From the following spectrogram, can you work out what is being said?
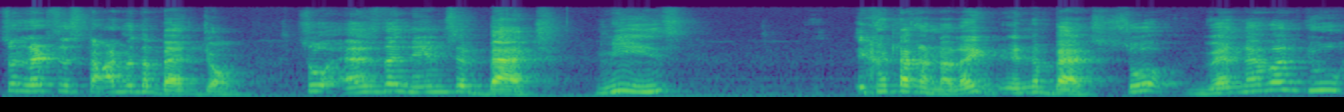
So let's start with the batch job. So as the name say batch means इकट्ठा करना right in a batch. So whenever you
